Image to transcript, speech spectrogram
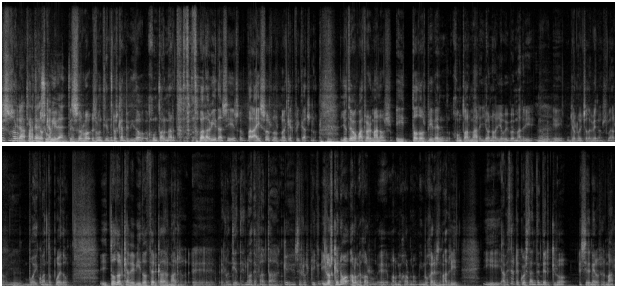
eso solo lo entienden los entienden los que han vivido junto al mar toda la vida, sí, eso, para eso no, hay que explicárselo. Yo tengo cuatro hermanos y todos viven junto al mar yo no, yo vivo en Madrid y yo lo echo de menos, claro, y voy cuando puedo. Y todo el que ha vivido cerca del mar eh, lo entiende, no hace falta que se lo expliquen. Y los que no, a lo mejor, eh, a lo mejor no. Mi mujer es de Madrid y a veces le cuesta entender que uno eche de menos el mar.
